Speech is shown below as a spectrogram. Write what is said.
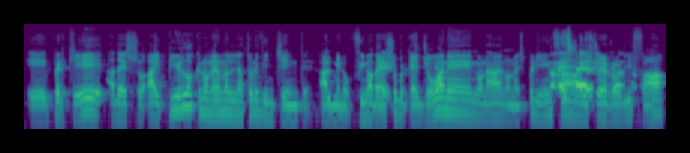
e perché adesso hai Pirlo che non è un allenatore vincente, almeno fino adesso, perché è giovane, non ha, non ha esperienza, non esperto, i suoi errori li fa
